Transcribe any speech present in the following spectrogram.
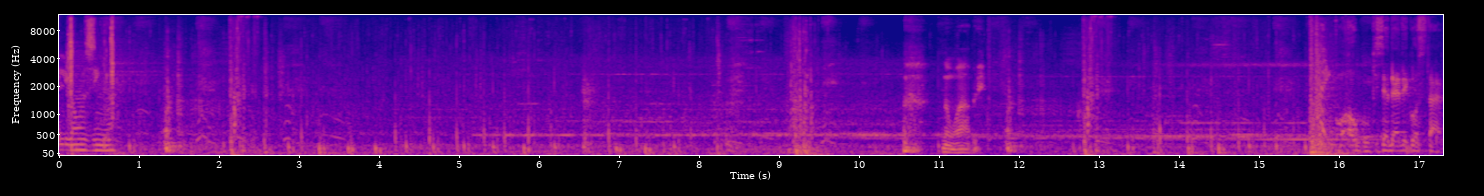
Leonzinho. Não abre. Tenho algo que você deve gostar.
